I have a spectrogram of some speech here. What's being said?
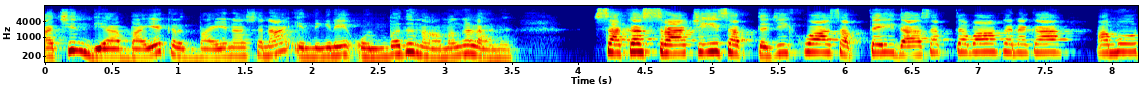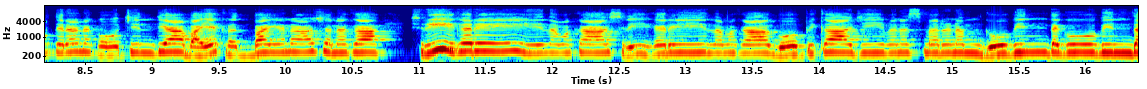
അചിന്ത്യ ഭയകൃത് ഭയനാശന എന്നിങ്ങനെ ഒൻപത് നാമങ്ങളാണ്. സഹസ്രാക്ഷി സപ്തജിഹ്വ സപ്തൈത സപ്തവാഹനക അമൂർത്തിരനകോ ചിന്ത്യ ഭയകൃത് ഭയനാശനക ശ്രീഹരേ നമക ശ്രീഹരേ നമക ഗോപികാ ജീവന സ്മരണം ഗോവിന്ദ ഗോവിന്ദ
